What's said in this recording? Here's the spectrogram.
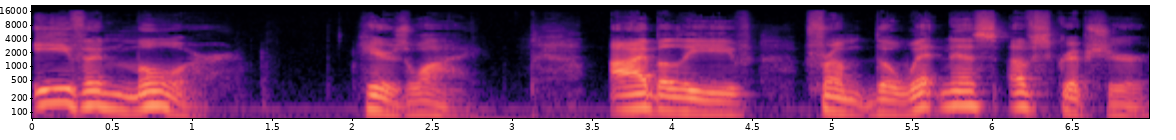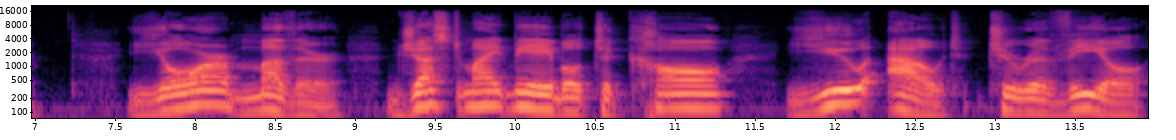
even more. Here's why. I believe from the witness of Scripture, your mother just might be able to call you out to reveal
